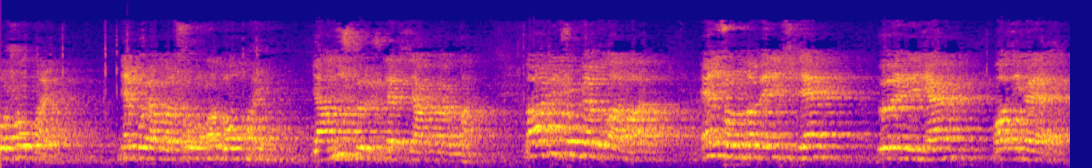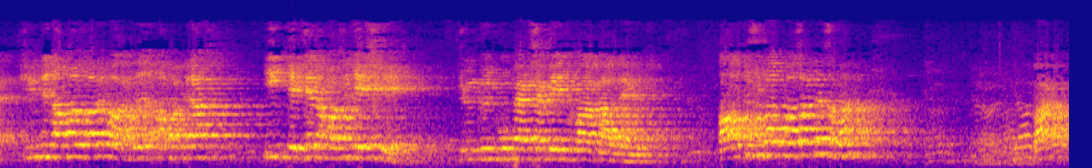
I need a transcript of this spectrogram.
hoş olmayın. Ne koyarlarsa onunla dolmayın. Yanlış görüşler size aktarma. Daha birçok yazılar var. En sonunda benim size öğreteceğim vazifeler. Şimdi namazları vardı ama biraz ilk gece namazı geçti. Çünkü bu perşembe itibara kaldı. 6 Şubat pazar ne zaman? Bak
